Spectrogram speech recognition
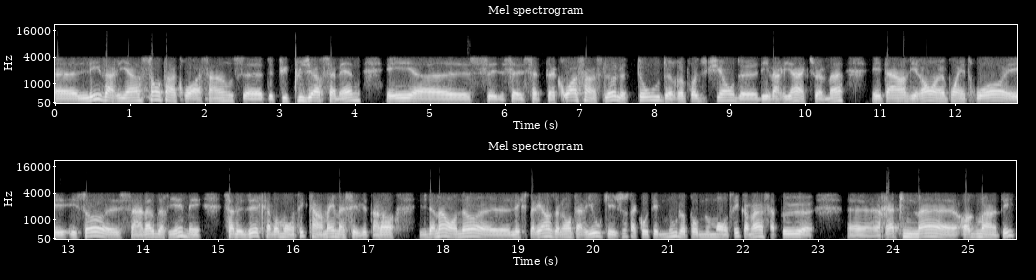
euh, les variants sont en croissance euh, depuis plusieurs semaines et euh, cette croissance-là, le taux de reproduction de, des variants actuellement est à environ 1,3 et, et ça, euh, ça a l'air de rien, mais ça veut dire que ça va monter quand même assez vite. Alors, évidemment, on a euh, l'expérience de l'Ontario qui est juste à côté de nous là, pour nous montrer comment ça peut rapidement augmenter.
